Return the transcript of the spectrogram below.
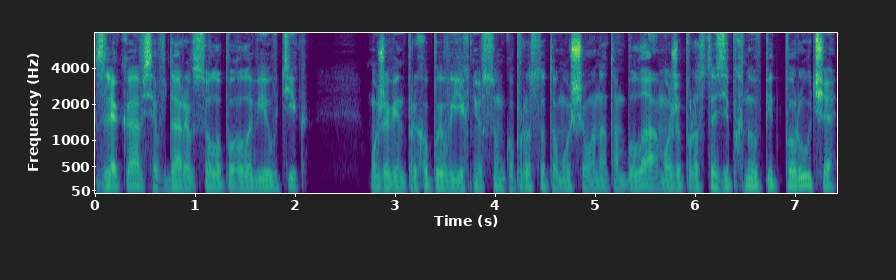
злякався, вдарив соло по голові і втік. Може, він прихопив їхню сумку просто тому, що вона там була, а може, просто зіпхнув під поруччя,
